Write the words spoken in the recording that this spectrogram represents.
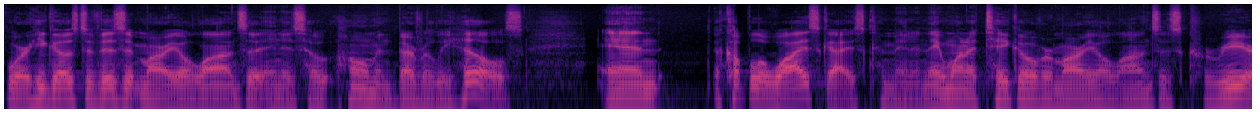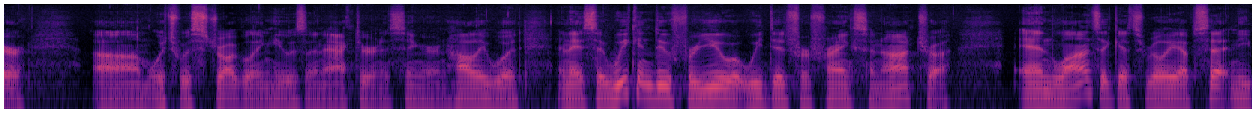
where he goes to visit Mario Lanza in his ho home in Beverly Hills. And a couple of wise guys come in and they want to take over Mario Lanza's career, um, which was struggling. He was an actor and a singer in Hollywood. And they said, We can do for you what we did for Frank Sinatra. And Lanza gets really upset and he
